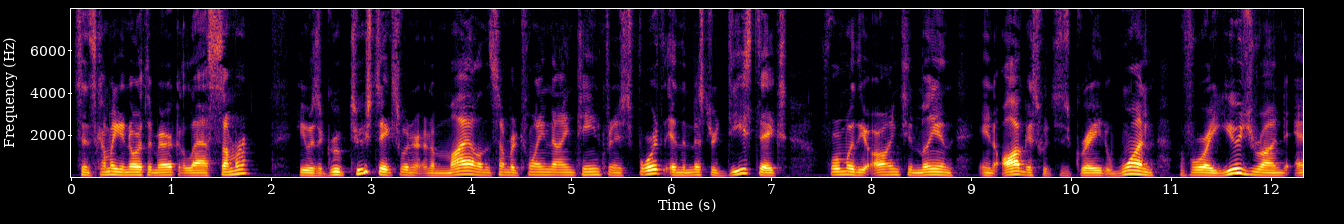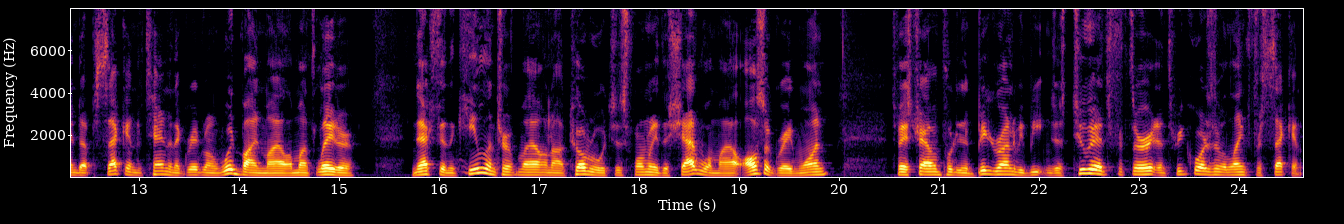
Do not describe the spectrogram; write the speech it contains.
since coming to North America last summer. He was a Group 2 stakes winner at a mile in the summer 2019, finished fourth in the Mr. D Stakes, formerly the Arlington Million, in August, which is Grade 1, before a huge run to end up second of 10 in the Grade 1 Woodbine Mile a month later. Next, in the Keeneland Turf Mile in October, which is formerly the Shadwell Mile, also grade one. Space Travel put in a big run to be beaten just two heads for third and three quarters of a length for second.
